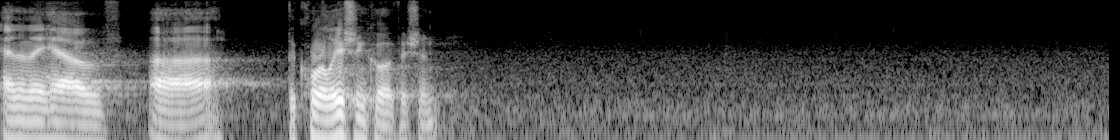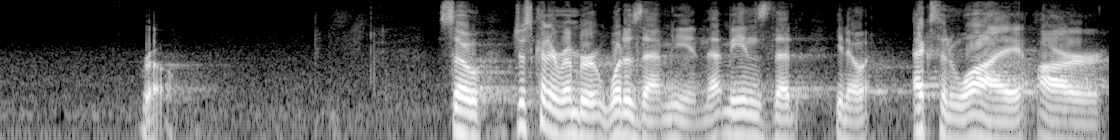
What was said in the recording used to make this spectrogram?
And then they have uh, the correlation coefficient rho. So just kind of remember what does that mean? That means that, you know, x and y are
